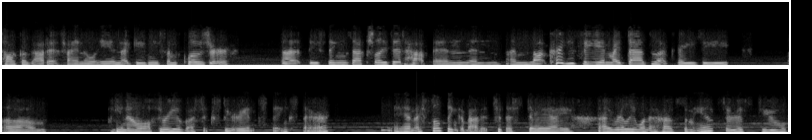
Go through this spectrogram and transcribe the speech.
talk about it finally, and that gave me some closure that these things actually did happen, and I'm not crazy, and my dad's not crazy. Um, you know, all three of us experienced things there. And I still think about it to this day. I I really want to have some answers to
